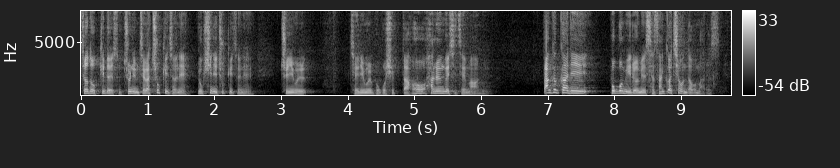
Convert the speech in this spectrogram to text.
저도 기도했습니다. 주님, 제가 죽기 전에, 육신이 죽기 전에 주님을, 재림을 보고 싶다 하는 것이 제 마음입니다. 땅 끝까지 복음이 이러면 세상 끝이 온다고 말했습니다.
